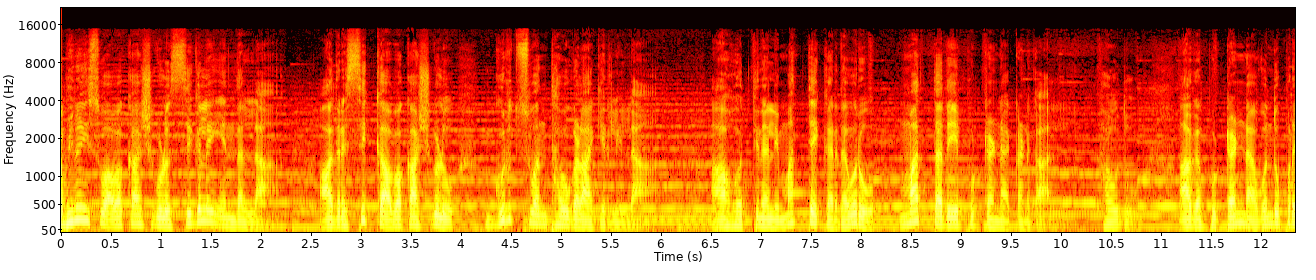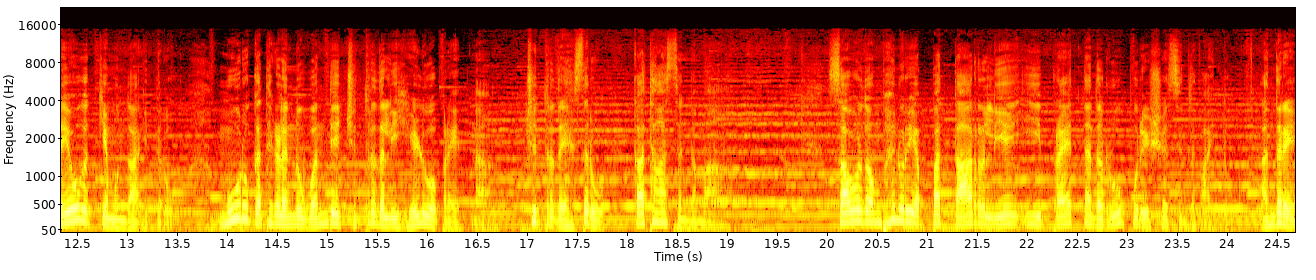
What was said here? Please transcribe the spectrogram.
ಅಭಿನಯಿಸುವ ಅವಕಾಶಗಳು ಸಿಗಲೇ ಎಂದಲ್ಲ, ಆದರೆ ಸಿಕ್ಕ ಅವಕಾಶಗಳು ಗುರುತಿಸುವಂಥವುಗಳಾಗಿರಲಿಲ್ಲ. ಆ ಹೊತ್ತಿನಲ್ಲಿ ಮತ್ತೆ ಕರೆದವರು, ಮತ್ತದೇ ಪುಟ್ಟಣ್ಣ ಕಣಗಾಲ್. ಹೌದು, ಆಗ ಪುಟ್ಟಣ್ಣ ಒಂದು ಪ್ರಯೋಗಕ್ಕೆ ಮುಂದಾಗಿದ್ದರು. ಮೂರು ಕಥೆಗಳನ್ನು ಒಂದೇ ಚಿತ್ರದಲ್ಲಿ ಹೇಳುವ ಪ್ರಯತ್ನ. ಚಿತ್ರದ ಹೆಸರು ಕಥಾಸಂಗಮ ಸಾವಿರದ ಒಂಬೈನೂರ ಎಪ್ಪತ್ತಾರರಲ್ಲಿಯೇ ಈ ಪ್ರಯತ್ನದ ರೂಪುರೇಷೆ ಸಿದ್ಧವಾಯಿತು. ಅಂದರೆ,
